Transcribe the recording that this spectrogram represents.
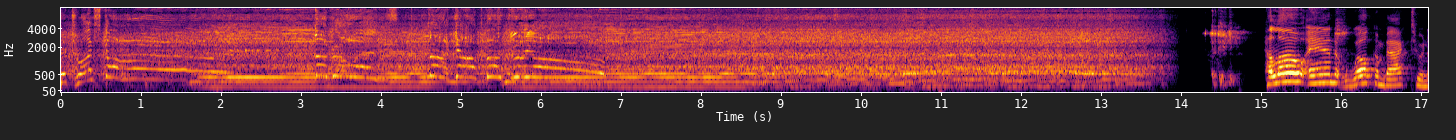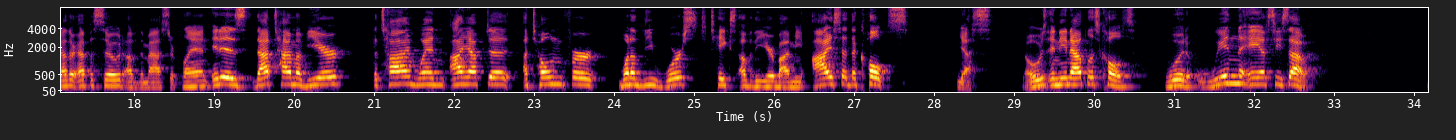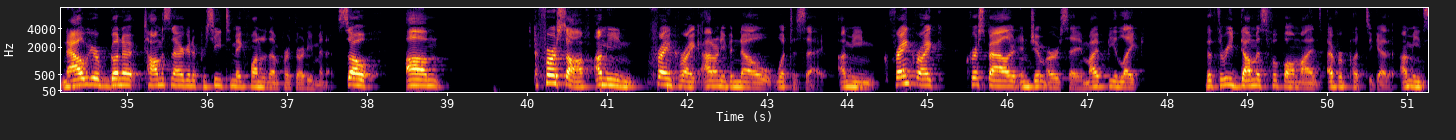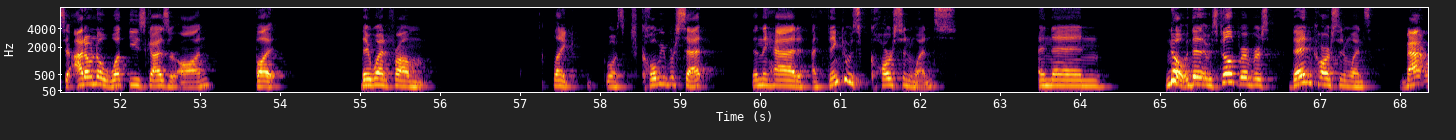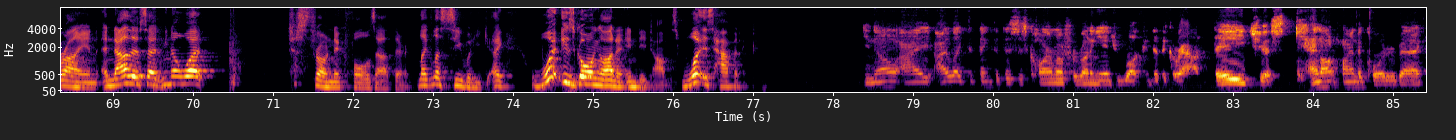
The drive score. The Bruins knock out Montreal. Hello and welcome back to another episode of the Master Plan. It is that time of year, the time when I have to atone for one of the worst takes of the year by me. I said the Colts, yes, those Indianapolis Colts would win the AFC South. Now we're gonna Thomas and I are gonna proceed to make fun of them for 30 minutes. So, um, first off, I mean Frank Reich. I don't even know what to say. I mean Frank Reich, Chris Ballard, and Jim Irsay might be like the three dumbest football minds ever put together. I mean, so I don't know what these guys are on, but they went from like was it, Jacoby Brissett, then they had I think it was Carson Wentz, and then no, then it was Philip Rivers, then Carson Wentz, Matt Ryan, and now they've said, you know what? Just throw Nick Foles out there. Like, let's see what he. Like, what is going on in Indy, Thomas? What is happening? You know, I, I like to think that this is karma for running Andrew Luck into the ground. They just cannot find a quarterback.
